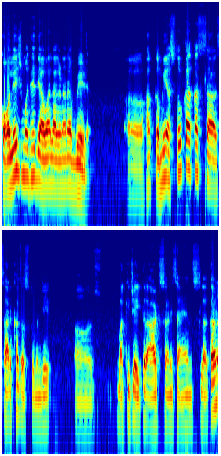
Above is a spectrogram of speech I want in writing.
कॉलेजमध्ये द्यावा लागणारा वेळ हा कमी असतो का का सारखाच असतो? म्हणजे बाकीच्या इतर आर्ट्स आणि सायन्सला. कारण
